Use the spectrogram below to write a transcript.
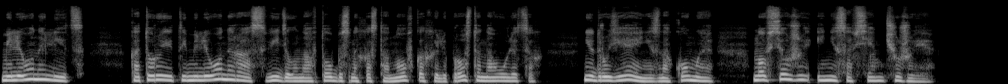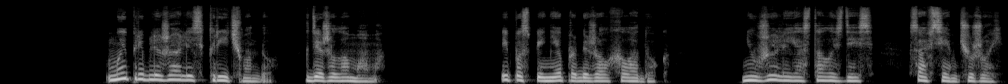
Миллионы лиц, которые ты миллионы раз видел на автобусных остановках или просто на улицах, не друзья и не знакомые, но все же и не совсем чужие. Мы приближались к Ричмонду, где жила мама. И по спине пробежал холодок. Неужели я стала здесь совсем чужой?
